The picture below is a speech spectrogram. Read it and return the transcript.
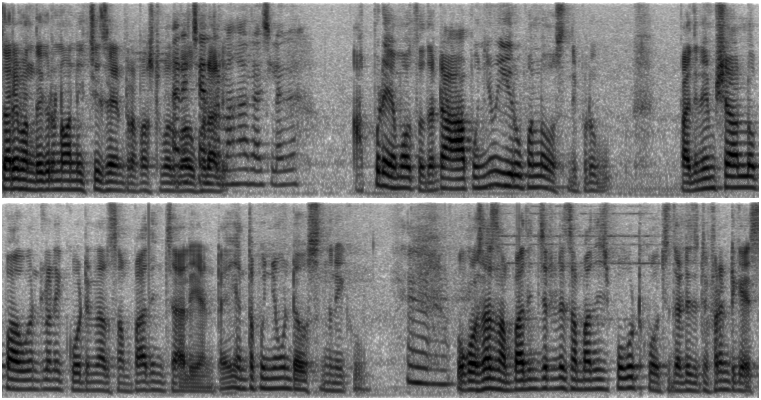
సరే మన దగ్గర ఉన్నవన్నీ ఇచ్చేసేయంటారు ఫస్ట్ ఆఫ్ ఆల్ బాగుపడాలి. అప్పుడు ఏమవుతుంది అంటే ఆ పుణ్యం ఈ రూపంలో వస్తుంది. ఇప్పుడు పది నిమిషాల్లో పావు గంటలో నీకు కోటిన్నర సంపాదించాలి అంటే ఎంత పుణ్యం ఉంటే వస్తుంది నీకు. ఒక్కోసారి సంపాదించాలంటే సంపాదించి పోగొట్టుకోవచ్చు. దట్ ఈస్ డిఫరెంట్ కేస్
